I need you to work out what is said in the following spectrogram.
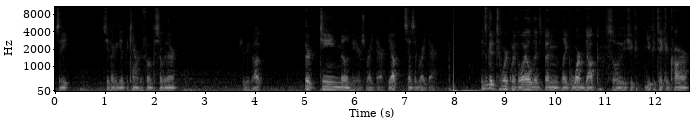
See? See if I can get the camera to focus over there. Should be about 13 millimeters right there. Yep, says it right there. It's good to work with oil that's been like warmed up. So you could, you could take your car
